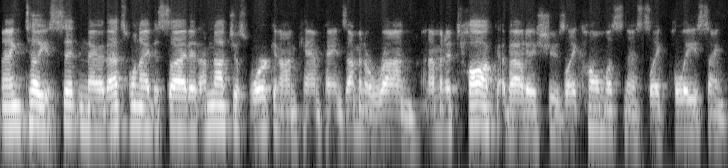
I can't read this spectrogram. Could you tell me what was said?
And I can tell you, sitting there, that's when I decided I'm not just working on campaigns, I'm going to run and I'm going to talk about issues like homelessness, like policing.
